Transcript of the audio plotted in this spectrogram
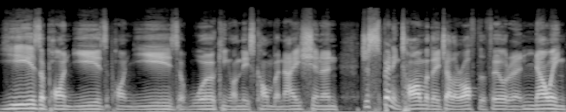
years upon years upon years of working on this combination and just spending time with each other off the field and knowing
